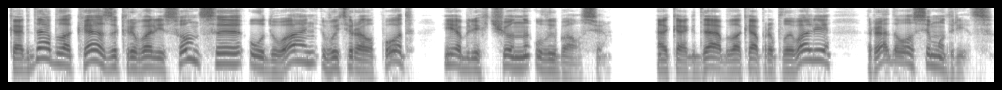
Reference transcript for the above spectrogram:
Когда облака закрывали солнце, Удуань вытирал пот и облегченно улыбался. А когда облака проплывали, радовался мудрец.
